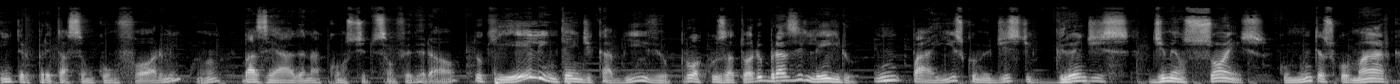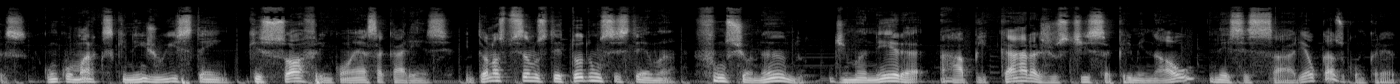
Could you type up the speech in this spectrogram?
interpretação conforme, baseada na Constituição Federal, do que ele entende cabível para o acusatório brasileiro, um país, como eu disse, de grandes dimensões, com muitas comarcas, com comarcas que nem juiz tem, que sofrem com essa carência. Então nós precisamos ter todo um sistema funcionando de maneira a aplicar a justiça criminal necessária ao caso concreto.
